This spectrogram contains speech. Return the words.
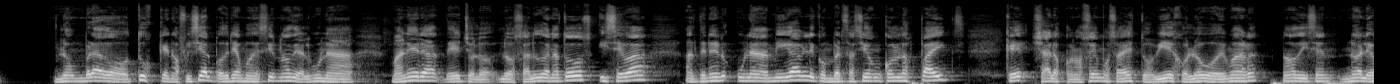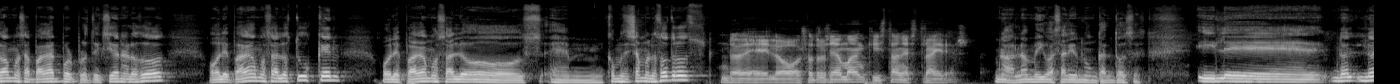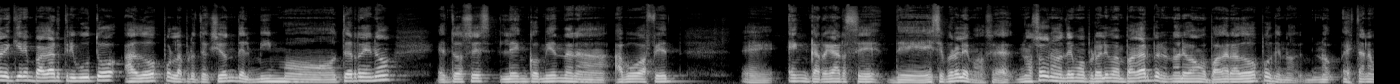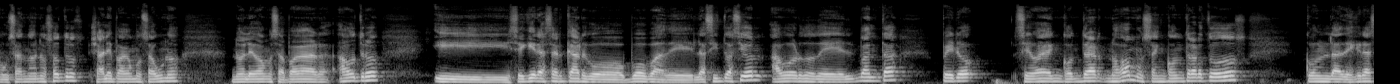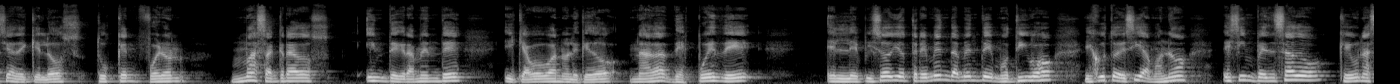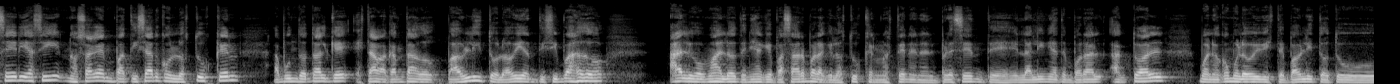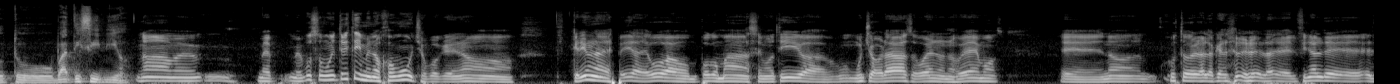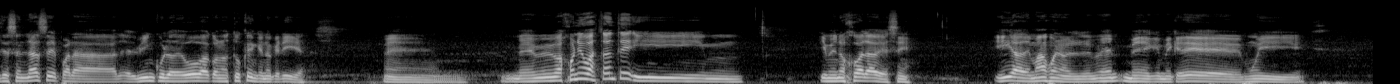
nombrado Tusken oficial, podríamos decir, ¿no? De alguna manera. De hecho, lo, lo saludan a todos. Y se va a tener una amigable conversación con los Pikes que ya los conocemos a estos viejos lobos de mar, ¿no? Dicen, no le vamos a pagar por protección a los dos, o le pagamos a los Tusken, o les pagamos a los... Eh, ¿Cómo se llaman los otros? Los otros se llaman Kistan Striders. No, no me iba a salir nunca entonces. Y le, no, no le quieren pagar tributo a dos por la protección del mismo terreno, entonces le encomiendan a, a Boba Fett eh, encargarse de ese problema. O sea, nosotros no tenemos problema en pagar, pero no le vamos a pagar a dos porque no, están abusando de nosotros. Ya le pagamos a uno, no le vamos a pagar a otro. Y se quiere hacer cargo boba de la situación a bordo del Banta, pero se va a encontrar, nos vamos a encontrar todos con la desgracia de que los Tusken fueron masacrados íntegramente y que a Boba no le quedó nada después de el episodio tremendamente emotivo y justo decíamos, ¿no? Es impensado que una serie así nos haga empatizar con los Tusken a punto tal que estaba cantado, Pablito lo había anticipado, algo malo tenía que pasar para que los Tusken no estén en el presente, en la línea temporal actual. Bueno, ¿cómo lo viviste, Pablito, tu, tu vaticinio? No, me, me, me puso muy triste y me enojó mucho porque no... Quería una despedida de Boba un poco más emotiva, mucho abrazo, bueno, nos vemos. Eh, no, justo era lo que, el, final del de, desenlace para el vínculo de Boba con los Tusken que no quería. Eh, me, me, bajoneó bastante y, y me enojó a la vez, sí. Y además, bueno, me, me, me, quedé muy.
